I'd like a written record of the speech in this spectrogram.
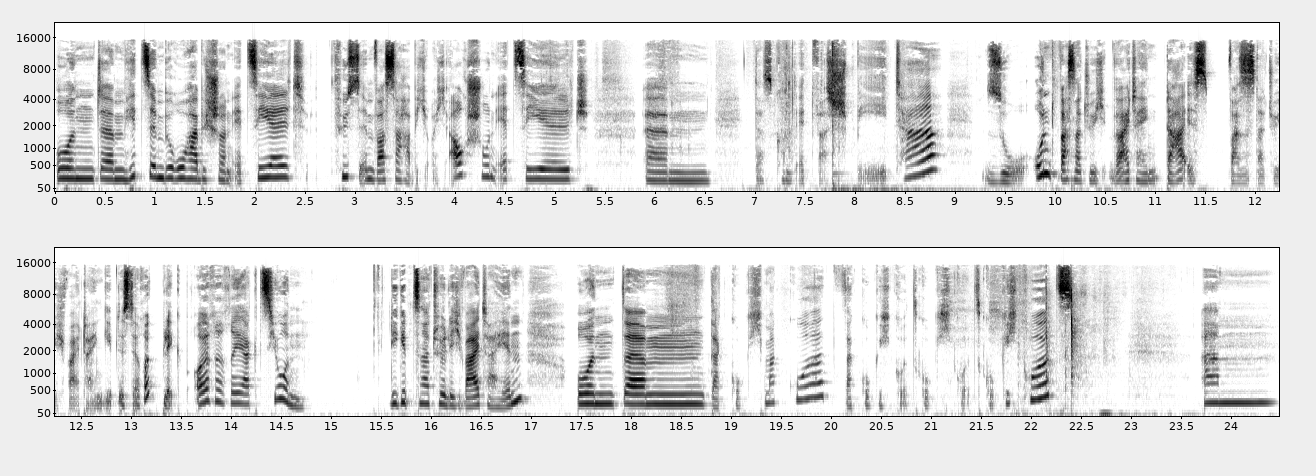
Und ähm, Hitze im Büro habe ich schon erzählt. Füße im Wasser habe ich euch auch schon erzählt. Ähm, das kommt etwas später. So, und was natürlich weiterhin da ist, was es natürlich weiterhin gibt, ist der Rückblick. Eure Reaktionen, die gibt es natürlich weiterhin. Und ähm, da gucke ich mal kurz, da gucke ich kurz, gucke ich kurz, gucke ich kurz. Ähm,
